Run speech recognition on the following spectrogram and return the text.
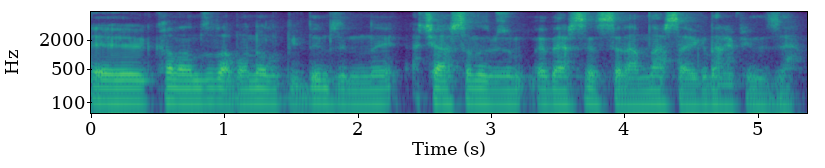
Ee, kanalımıza da abone olup bildirim zilini açarsanız bizim edersiniz. Selamlar saygılar hepinize.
